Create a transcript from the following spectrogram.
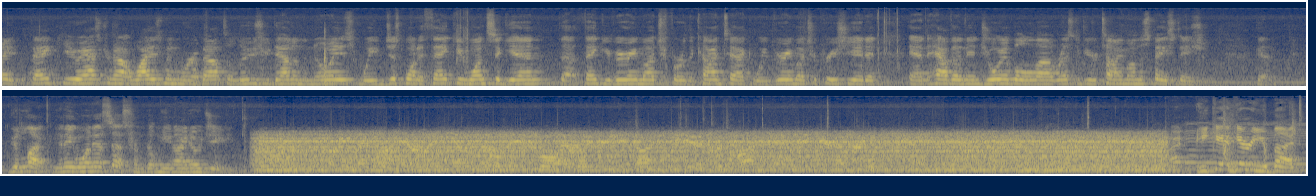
Right, thank you, astronaut Wiseman. We're about to lose you down in the noise. We just want to thank you once again. Uh, thank you very much for the contact. We very much appreciate it, and have an enjoyable uh, rest of your time on the space station. Good, Good luck. NA1SS from W9OG. Okay, thanks so much, everybody. You have a good old day at school. I really appreciate talking to you. Good luck, and take care. Have a great weekend. All right, He can't hear you, but.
